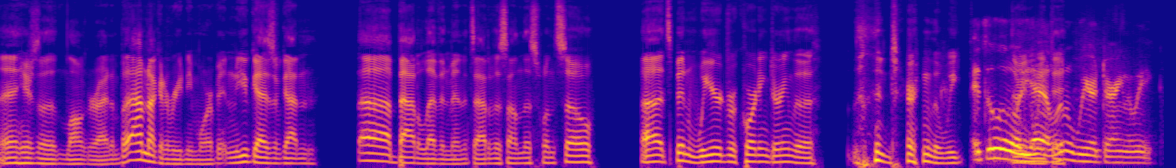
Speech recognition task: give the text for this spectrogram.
Eh, here's a longer item, but I'm not going to read any more of it. And you guys have gotten uh, about 11 minutes out of us on this one, so uh, it's been weird recording during the during the week. It's a little, yeah, a little weird during the week.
